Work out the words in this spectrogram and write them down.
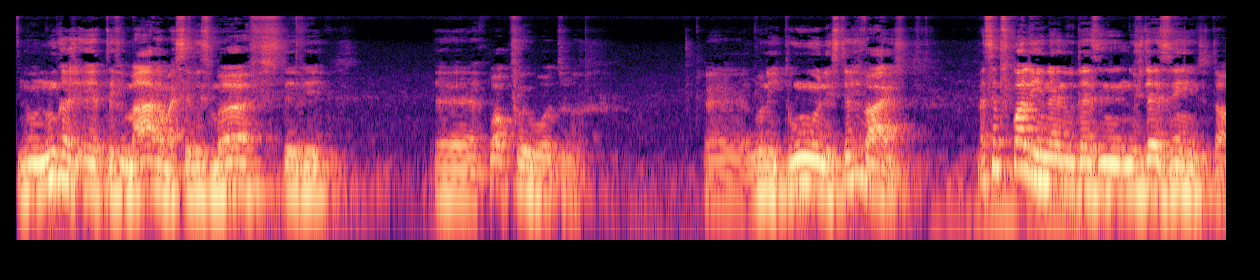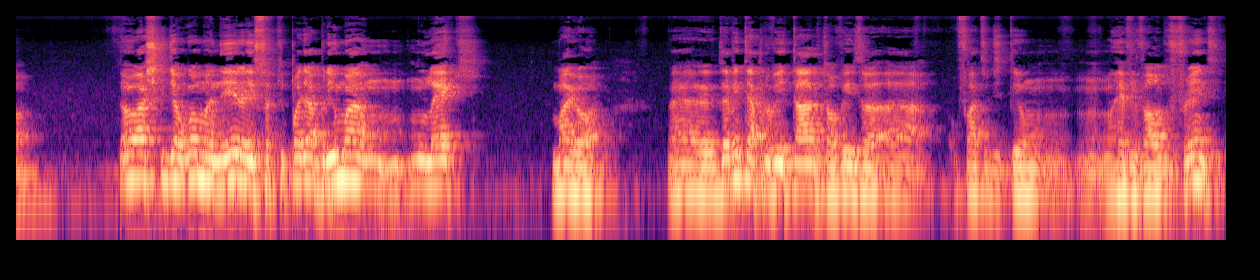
Nunca é, teve Marvel, mas teve Smurfs, teve. É, qual foi o outro? É, Looney Tunes, teve vários. Mas sempre ficou ali, né? No desenho, nos desenhos e tal. Então eu acho que de alguma maneira isso aqui pode abrir uma, um, um leque maior. É, devem ter aproveitado talvez a, a, o fato de ter um, um, revival do Friends.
